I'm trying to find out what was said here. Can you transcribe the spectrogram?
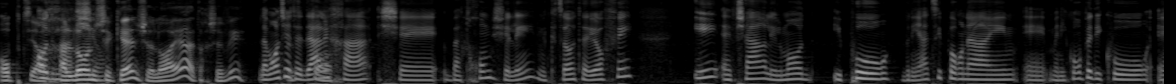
אופציה, חלון משהו. שכן, שלא היה, תחשבי. למרות שתדע לך שבתחום שלי, מקצועות היופי, אי אפשר ללמוד איפור, בניית ציפורניים, אה, מניקור פדיקור, אה,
